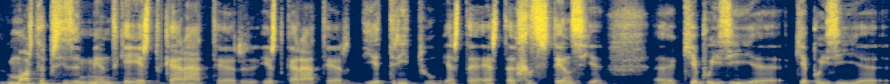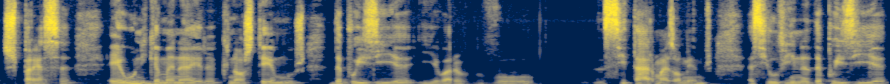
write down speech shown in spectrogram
mostra precisamente que é este caráter, este caráter de atrito, esta, esta resistência uh, que, a poesia, que a poesia expressa, é a única maneira que nós temos da poesia, e agora vou citar mais ou menos a Silvina, da poesia,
